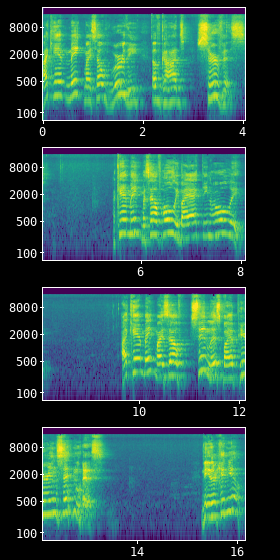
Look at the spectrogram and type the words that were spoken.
I can't make myself worthy of God's service. I can't make myself holy by acting holy. I can't make myself sinless by appearing sinless. Neither can you.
